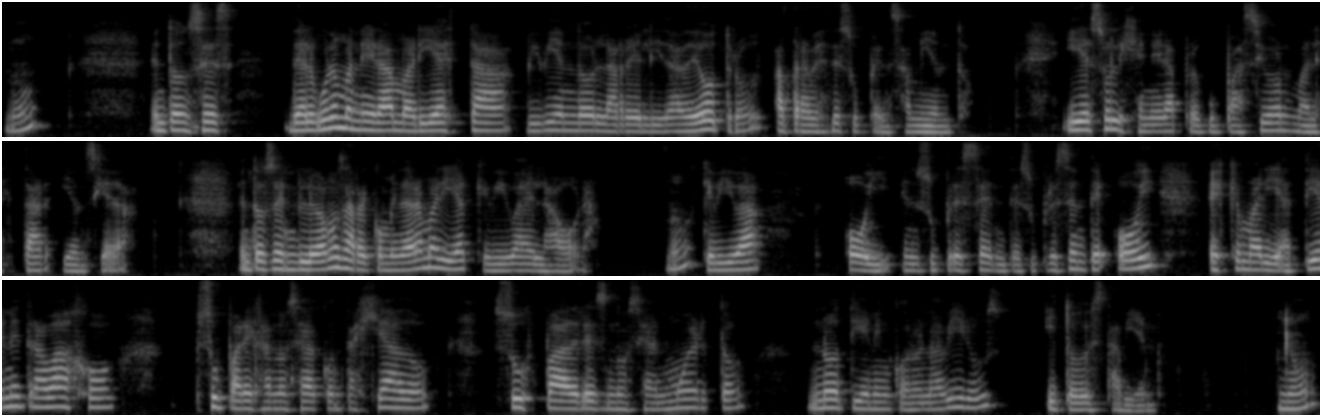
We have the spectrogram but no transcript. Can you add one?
¿no? Entonces, de alguna manera María está viviendo la realidad de otro a través de su pensamiento y eso le genera preocupación, malestar y ansiedad. Entonces le vamos a recomendar a María que viva el ahora, ¿no? que viva hoy, en su presente. Su presente hoy es que María tiene trabajo, su pareja no se ha contagiado, sus padres no se han muerto, no tienen coronavirus y todo está bien. ¿no?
